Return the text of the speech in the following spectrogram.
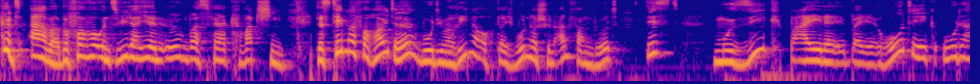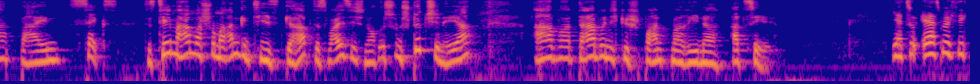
Gut, aber bevor wir uns wieder hier in irgendwas verquatschen, das Thema für heute, wo die Marina auch gleich wunderschön anfangen wird, ist Musik bei, der, bei Erotik oder beim Sex. Das Thema haben wir schon mal angeteased gehabt, das weiß ich noch, ist schon ein Stückchen her. Aber da bin ich gespannt, Marina, erzähl. Ja, zuerst möchte ich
